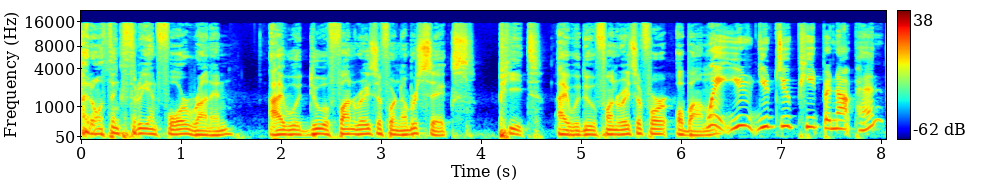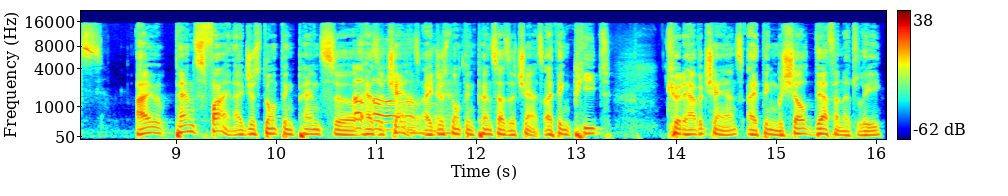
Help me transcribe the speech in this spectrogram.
I don't think three and four running. I would do a fundraiser for number six, Pete. I would do a fundraiser for Obama. Wait, you you do Pete but not Pence? I Pence fine. I just don't think Pence uh, has a oh, chance. I just don't think Pence has a chance. I think Pete could have a chance. I think Michelle definitely.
